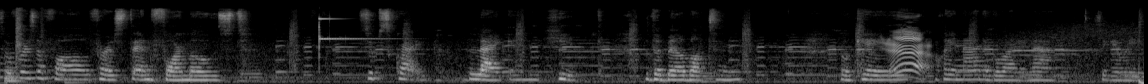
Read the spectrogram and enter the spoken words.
So first of all, first and foremost, subscribe, like, and hit the bell button. Okay? Yeah! Okay na, nagawa na na. Sige, wait.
